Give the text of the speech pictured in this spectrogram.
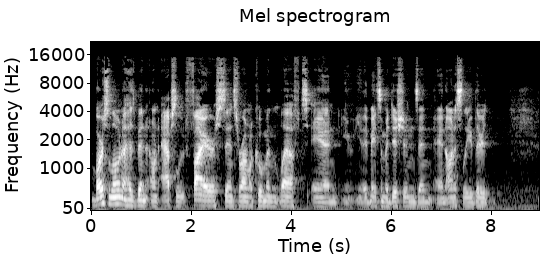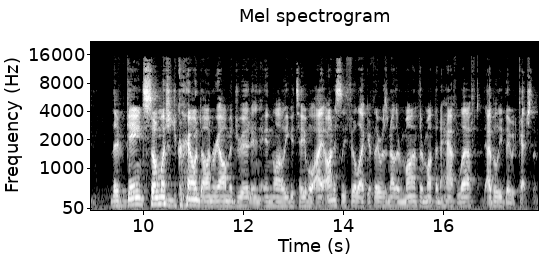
Barcelona has been on absolute fire since Ronald Koeman left, and you know, they've made some additions, and, and honestly, they're they've gained so much ground on Real Madrid in, in La Liga table. I honestly feel like if there was another month or month and a half left, I believe they would catch them.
